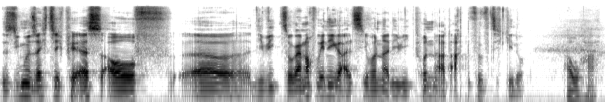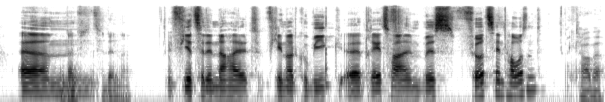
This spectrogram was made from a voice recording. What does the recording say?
67 PS auf, äh, die wiegt sogar noch weniger als die Honda, die wiegt 158 Kilo. Auha. Ähm, Und dann Vierzylinder. vier Zylinder halt, 400 Kubik, äh, Drehzahlen bis 14.000. Ich glaube.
